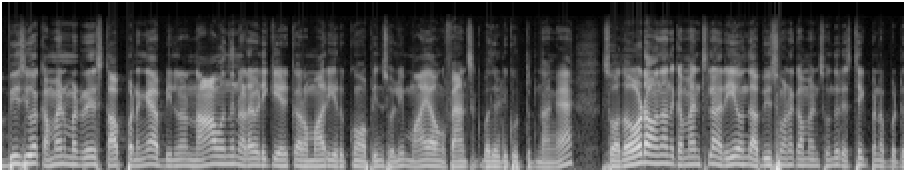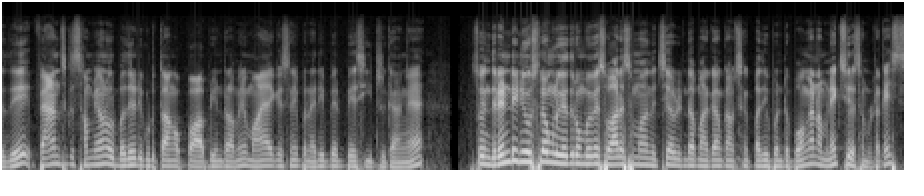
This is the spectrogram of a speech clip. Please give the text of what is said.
அப்யூசிவாக கமெண்ட் பண்ணுறதே ஸ்டாப் பண்ணுங்க. அப்படின்னா நான் வந்து நடவடிக்கை எடுக்கிற மாதிரி இருக்கும் அப்படின்னு சொல்லி மாயா அவங்க ஃபேன்ஸுக்கு பதிலடி கொடுத்துருந்தாங்க. ஸோ அதோட வந்து அந்த கமெண்ட்ஸ்லாம் நிறைய வந்து அப்யூசிவான கமெண்ட்ஸ் வந்து ரெஸ்ட்ரிக்ட் பண்ணப்பட்டது. ஃபேன்ஸுக்கு செம்மையான ஒரு பதிலடி கொடுத்தாங்கப்பா அப்படின்ற மாதிரி மாயா கிருஷ்ணன் இப்போ நிறைய பேர் பேசிகிட்டு இருக்காங்க. ஸோ இந்த ரெண்டு நியூஸில் உங்களுக்கு எது ரொம்பவே சுவாரஸ்யமாக இருந்துச்சு அப்படின்ற மாதிரி கமெண்ட்ஸ் பதிவு பண்ணிட்டு போங்க. நம்ம நெக்ஸ்ட் யூஸ் பண்ணுறோம் கைஸ்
